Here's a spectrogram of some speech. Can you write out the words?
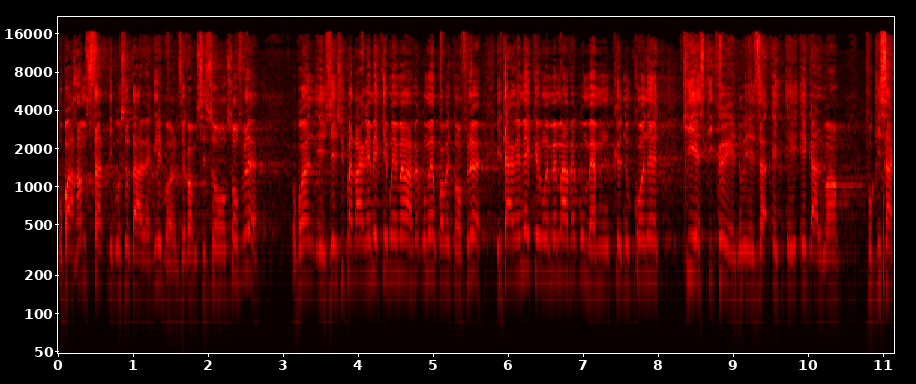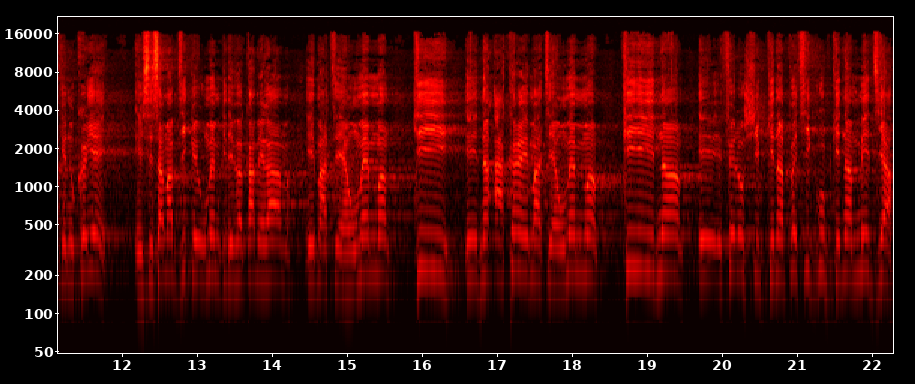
ou pas hamstat, pour sauter avec les bonnes. C'est comme si son, son fleur. Et Jésus pas aimé que moi-même avec vous-même comme ton fleur, il t'a aimé que moi-même avec vous-même, que nous connaissons qui est-ce qui crée, nous également, pour qui ça que nous créons. Et c'est ça m'a dit que vous-même qui devient caméra et matin, ou même qui est dans accueil et matin, ou même qui est dans fellowship, qui est dans petit groupe, qui est dans médias,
